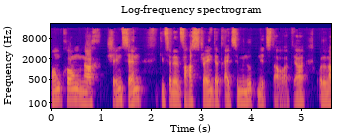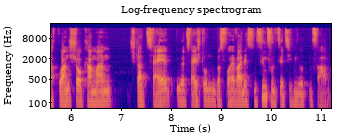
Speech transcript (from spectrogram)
Hongkong nach Shenzhen gibt es einen Fast Train, der 13 Minuten jetzt dauert. Ja. Oder nach Guangzhou kann man statt zwei, über zwei Stunden, was vorher war, jetzt in 45 Minuten fahren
